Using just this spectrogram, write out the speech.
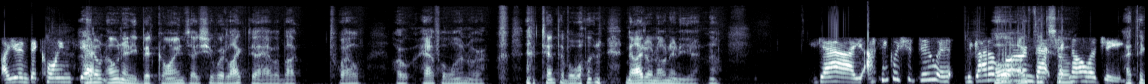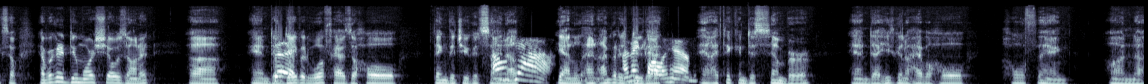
Are you in bitcoins yet? I don't own any bitcoins. I sure would like to have about 12 or half of one or a tenth of a one. No, I don't own any yet. No. Yeah, I think we should do it. We got to Oh, learn that so. technology. I think so. And we're going to do more shows on it. Uh, and uh, David Wolfe has a whole thing that you could sign oh up. yeah, Yeah, and, and I'm going to do may that. follow him. And I think in December, and uh, he's going to have a whole whole thing on uh,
